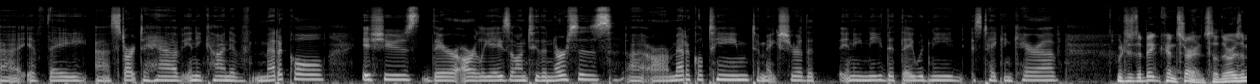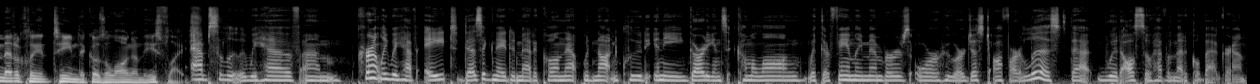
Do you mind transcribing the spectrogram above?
Uh, if they uh, start to have any kind of medical issues, there are liaison to the nurses, uh, our medical team, to make sure that any need that they would need is taken care of. Which is a big concern. So there is a medical team that goes along on these flights. Absolutely, we have um, currently we have eight designated medical, and that would not include any guardians that come along with their family members or who are just off our list that would also have a medical background.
